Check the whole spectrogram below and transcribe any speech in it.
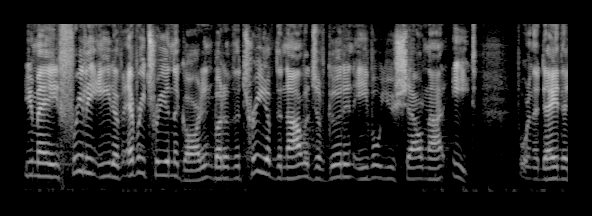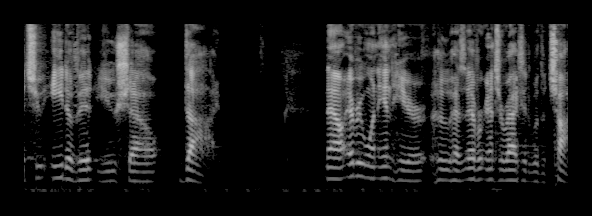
You may freely eat of every tree in the garden, but of the tree of the knowledge of good and evil you shall not eat, for in the day that you eat of it you shall die. Now, everyone in here who has ever interacted with a child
